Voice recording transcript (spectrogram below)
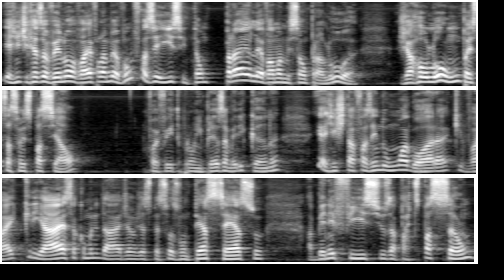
E a gente resolveu inovar e falar: meu, vamos fazer isso então para levar uma missão para a Lua. Já rolou um para a estação espacial, foi feito por uma empresa americana, e a gente está fazendo um agora que vai criar essa comunidade onde as pessoas vão ter acesso a benefícios, a participação,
